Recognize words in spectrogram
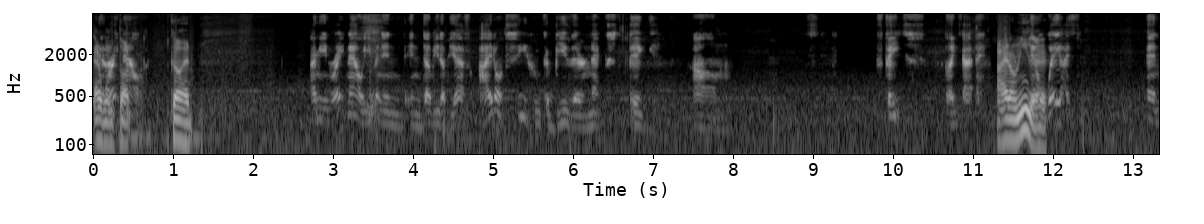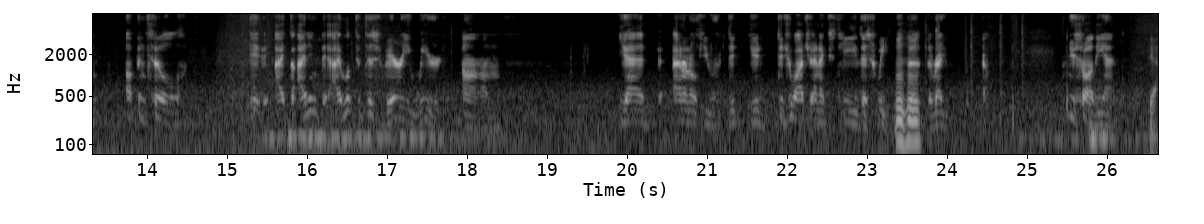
everyone right thought. now- Go ahead. I mean, right now, even in, in WWF, I don't see who could be their next big um, face. Like I, I don't either. way, I and up until it, I, I didn't. I looked at this very weird. Um, you had I don't know if you did you did you watch NXT this week the, Mhm. the regular. You saw the end. Yeah.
